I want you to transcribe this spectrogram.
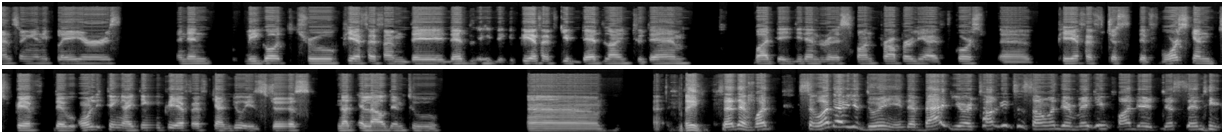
answering any players. And then we go through PFF and they dead PFF give deadline to them, but they didn't respond properly. Of course, uh, PFF just the worst can PF, the only thing I think PFF can do is just not allow them to uh, Play. Sadef, what so what are you doing in the back? You're talking to someone. They're making fun. They're just sending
